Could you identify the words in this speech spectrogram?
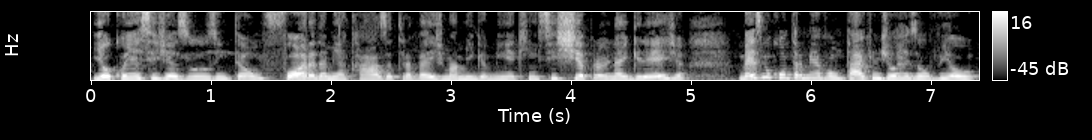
E eu conheci Jesus então fora da minha casa através de uma amiga minha que insistia para eu ir na igreja, mesmo contra a minha vontade, um dia eu resolvi eu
